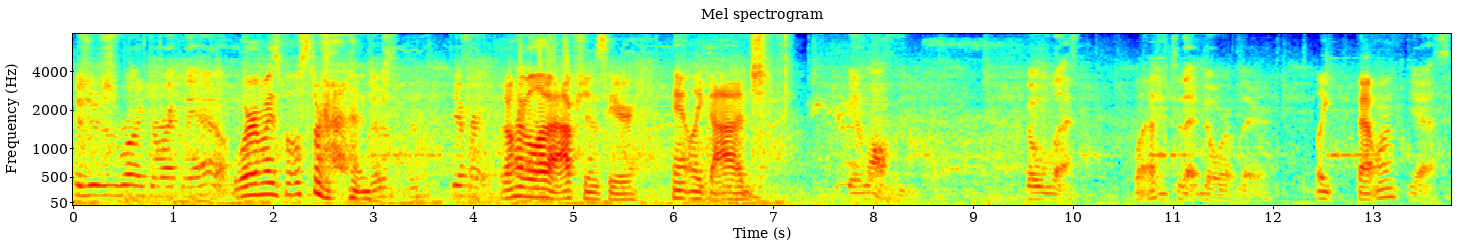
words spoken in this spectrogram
Because you're just running directly at him. where am I supposed to run? There's, there's different. I don't have a lot of options here. Can't, like, dodge. Get him off. Go left Left? into that door up there. Like, that one? Yes.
